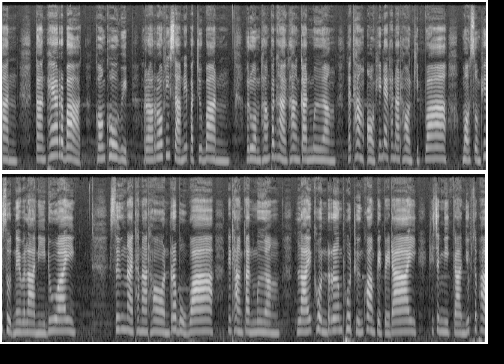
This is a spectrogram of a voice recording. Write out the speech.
ารณ์ การแพร่ระบาดของโควิดระลอกที่ 3 ในปัจจุบัน รวมทั้งปัญหาทางการเมือง และทางออกที่นายธนาธรคิดว่าเหมาะสมที่สุดในเวลานี้ด้วย ซึ่งนายธนาธรระบุว่า ในทางการเมือง หลายคนเริ่มพูดถึงความเป็นไปได้ ที่จะมีการยุบสภา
